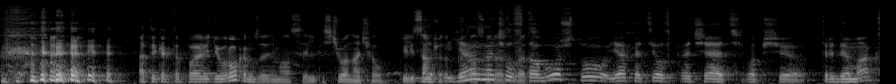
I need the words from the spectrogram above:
А ты как-то по видеоурокам занимался или ты с чего начал? Или сам что-то Я начал с того, что я хотел скачать вообще 3D Max.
